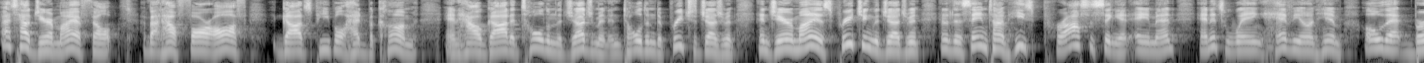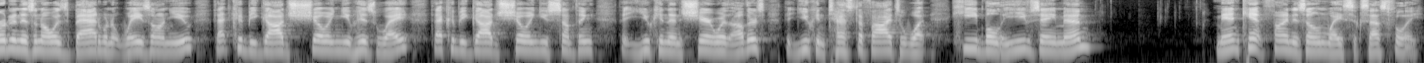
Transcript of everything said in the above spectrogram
That's how Jeremiah felt about how far off God's people had become and how God had told him the judgment and told him to preach the judgment. And Jeremiah is preaching the judgment. And at the same time, he's processing it. Amen. And it's weighing heavy on him Oh, that burden isn't always bad when it weighs on you. That could be God showing you his way. That could be God showing you something that you can then share with others, that you can testify to what he believes. Amen. Man can't find his own way successfully.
